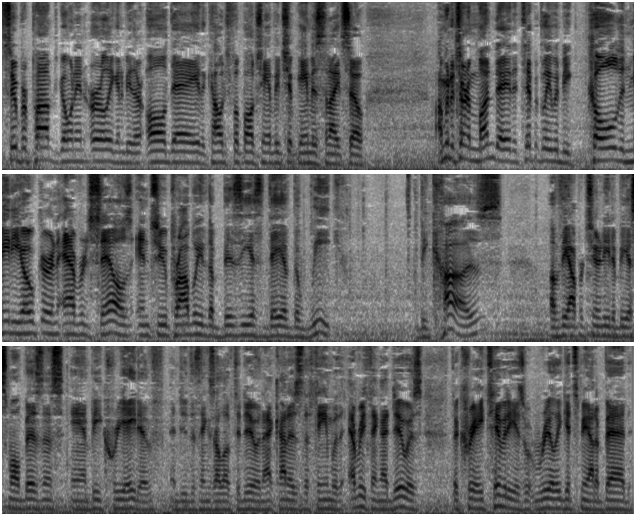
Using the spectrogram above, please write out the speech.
super pumped, going in early, going to be there all day. The college football championship game is tonight, so. I'm going to turn a Monday that typically would be cold and mediocre and average sales into probably the busiest day of the week because of the opportunity to be a small business and be creative and do the things I love to do. And that kind of is the theme with everything I do is the creativity is what really gets me out of bed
